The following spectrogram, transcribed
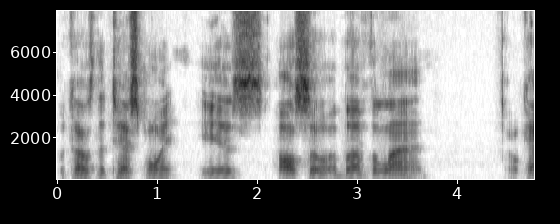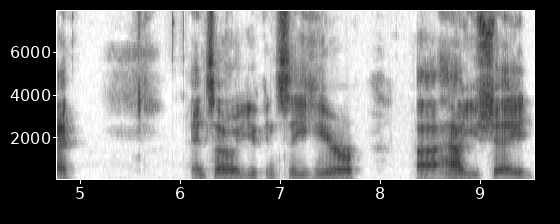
because the test point is also above the line. Okay? And so you can see here uh, how you shade,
